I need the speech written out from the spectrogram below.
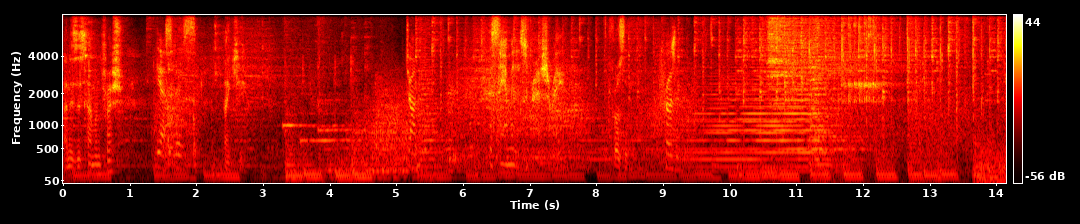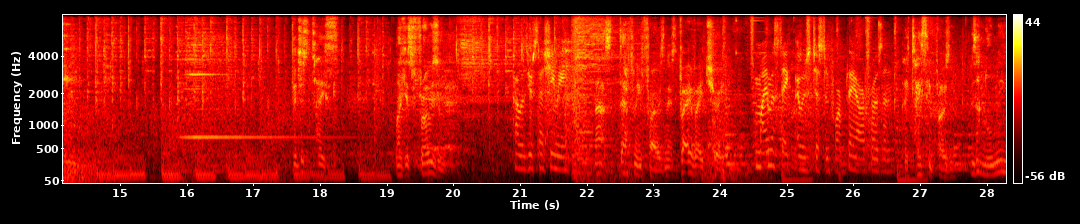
And is the salmon fresh? Yes, it is. Thank you. John, the salmon is fresh, right? Frozen. Frozen. It just tastes like it's frozen. How was your sashimi? That's definitely frozen. It's very, very chewy. My mistake. I was just informed. They are frozen. They tasted frozen. Is that normally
